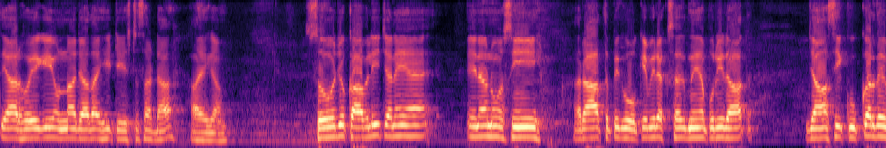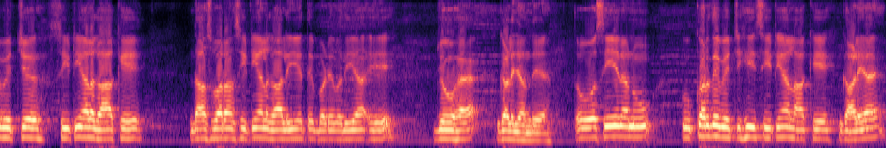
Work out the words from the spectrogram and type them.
ਤਿਆਰ ਹੋਏਗੀ ਉਨਾ ਜ਼ਿਆਦਾ ਹੀ ਟੇਸਟ ਸਾਡਾ ਆਏਗਾ। ਸੋ ਜੋ ਕਾਬਲੀ ਚਨੇ ਹੈ ਇਹਨਾਂ ਨੂੰ ਅਸੀਂ ਰਾਤ ਭਿਗੋ ਕੇ ਵੀ ਰੱਖ ਸਕਦੇ ਹਾਂ ਪੂਰੀ ਰਾਤ, ਜਾਂ ਅਸੀਂ ਕੁੱਕਰ ਦੇ ਵਿੱਚ ਸੀਟੀਆਂ ਲਗਾ ਕੇ 10-12 ਸੀਟੀਆਂ ਲਗਾ ਲਈਏ ਤੇ ਬੜੇ ਵਧੀਆ ਇਹ ਜੋ ਹੈ ਗਲ ਜਾਂਦੇ ਆ ਤੋ ਅਸੀਂ ਇਹਨਾਂ ਨੂੰ ਕੁੱਕਰ ਦੇ ਵਿੱਚ ਹੀ ਸੀਟੀਆਂ ਲਾ ਕੇ ਗਾਲਿਆ ਹੈ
